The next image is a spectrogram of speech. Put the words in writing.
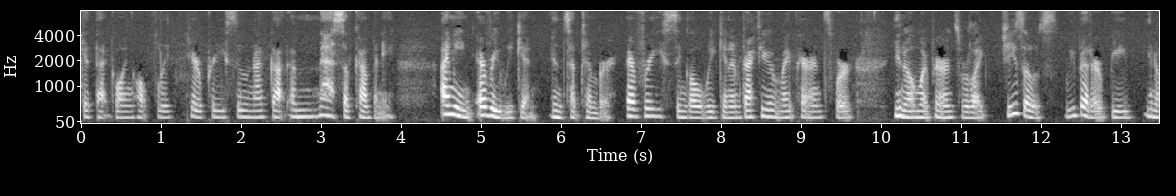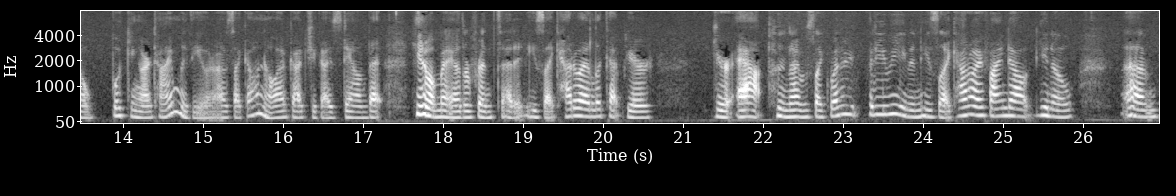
get that going hopefully here pretty soon. I've got a mess of company. I mean, every weekend in September, every single weekend. In fact, even my parents were, you know, my parents were like, Jesus, we better be, you know, booking our time with you. And I was like, oh no, I've got you guys down. But, you know, my other friend said it. He's like, how do I look up your your app? And I was like, what, are, what do you mean? And he's like, how do I find out, you know, um,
